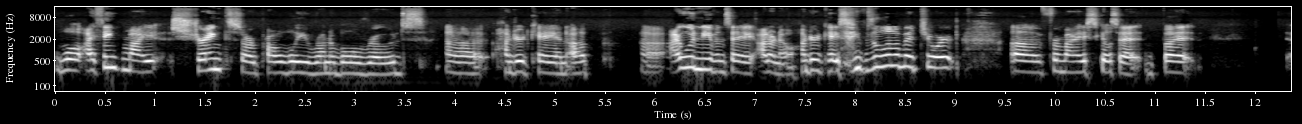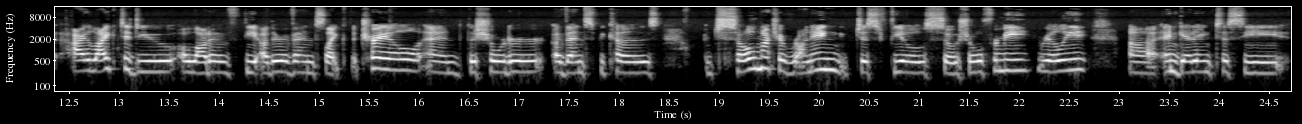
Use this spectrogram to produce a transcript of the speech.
well, I think my strengths are probably runnable roads, uh, 100K and up. Uh, I wouldn't even say, I don't know, 100K seems a little bit short uh, for my skill set, but I like to do a lot of the other events like the trail and the shorter events because so much of running just feels social for me, really, uh, and getting to see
